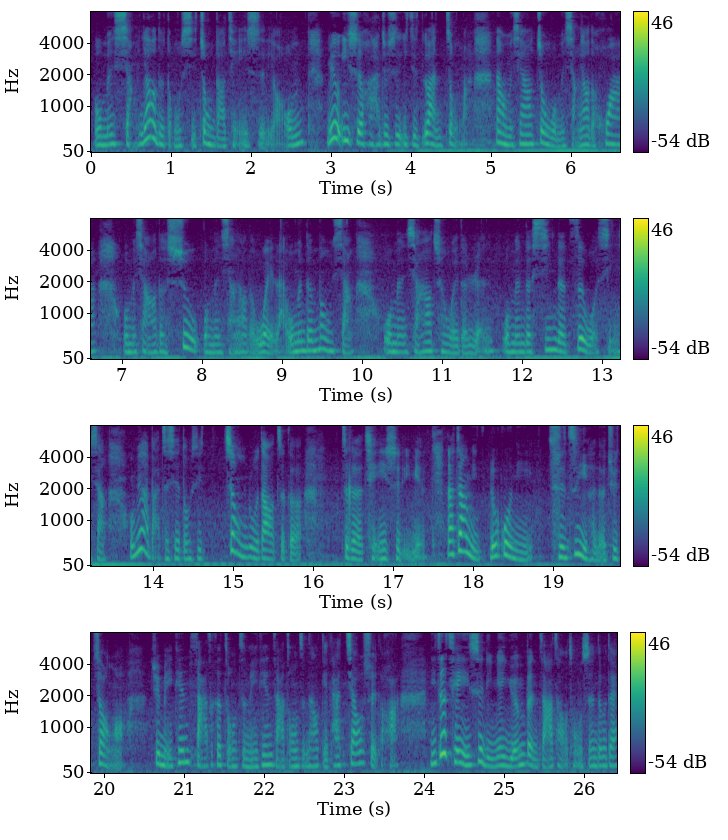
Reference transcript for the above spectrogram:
我们想要的东西种到潜意识里哦。我们没有意识的话，它就是一直乱种嘛。那我们先要种我们想要的花，我们想要的树，我们想要的未来，我们的梦想，我们想要成为的人，我们的新的自我形象，我们要把这些东西种入到这个这个潜意识里面。那这样你，如果你持之以恒的去种哦。就每天砸这个种子，每天砸种子，然后给它浇水的话，你这潜意识里面原本杂草丛生，对不对？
